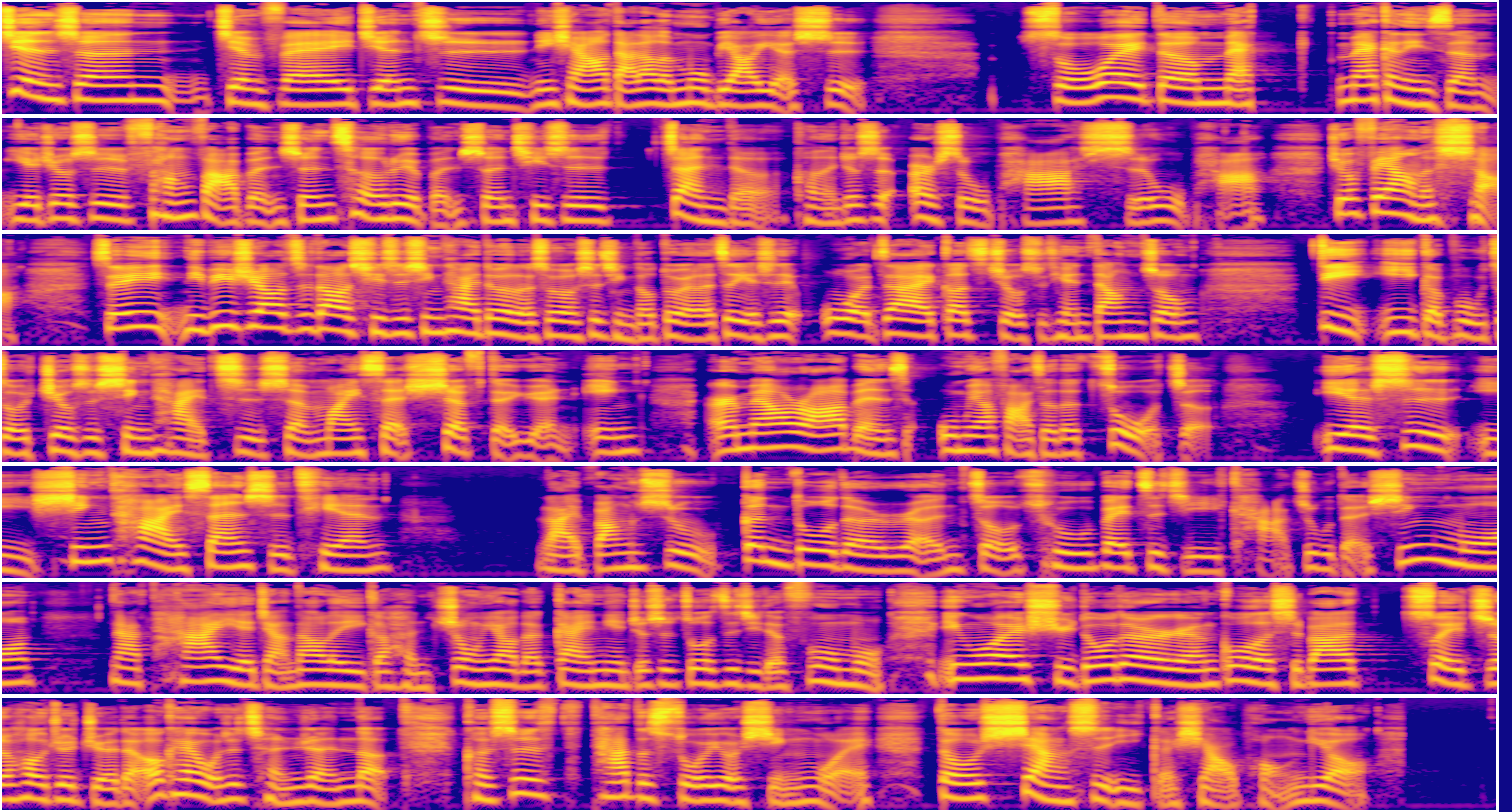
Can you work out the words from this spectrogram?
健身、减肥、减脂，你想要达到的目标也是所谓的 me mechanism，也就是方法本身、策略本身，其实占的可能就是二十五趴、十五趴，就非常的少。所以你必须要知道，其实心态对了，所有事情都对了。这也是我在 Guts 九十天当中。第一个步骤就是心态制胜 （mindset shift） 的原因，而 Mel Robbins 五秒法则的作者也是以心态三十天来帮助更多的人走出被自己卡住的心魔。那他也讲到了一个很重要的概念，就是做自己的父母，因为许多的人过了十八岁之后就觉得 OK，我是成人了，可是他的所有行为都像是一个小朋友，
